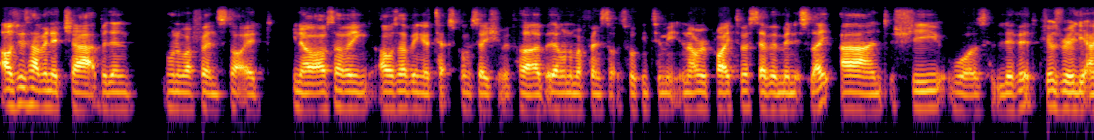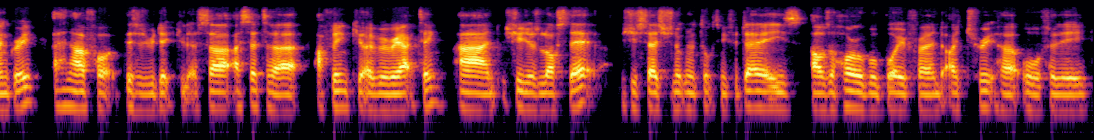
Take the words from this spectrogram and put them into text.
I was just having a chat, but then one of my friends started you know, I was having I was having a text conversation with her, but then one of my friends started talking to me, and I replied to her seven minutes late, and she was livid. She was really angry, and I thought this is ridiculous. So I said to her, "I think you're overreacting," and she just lost it. She said she's not going to talk to me for days. I was a horrible boyfriend. I treat her awfully.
